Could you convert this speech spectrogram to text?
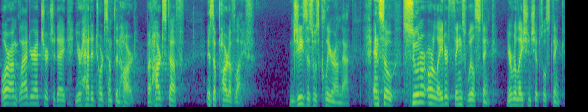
or I'm glad you're at church today, you're headed towards something hard. But hard stuff is a part of life. Jesus was clear on that. And so sooner or later, things will stink. Your relationships will stink.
